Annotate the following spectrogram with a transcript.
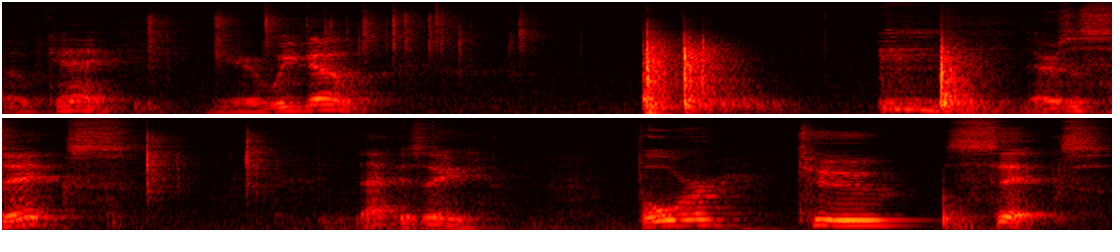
Okay, here we go. There's a six. That is a four, two, six.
